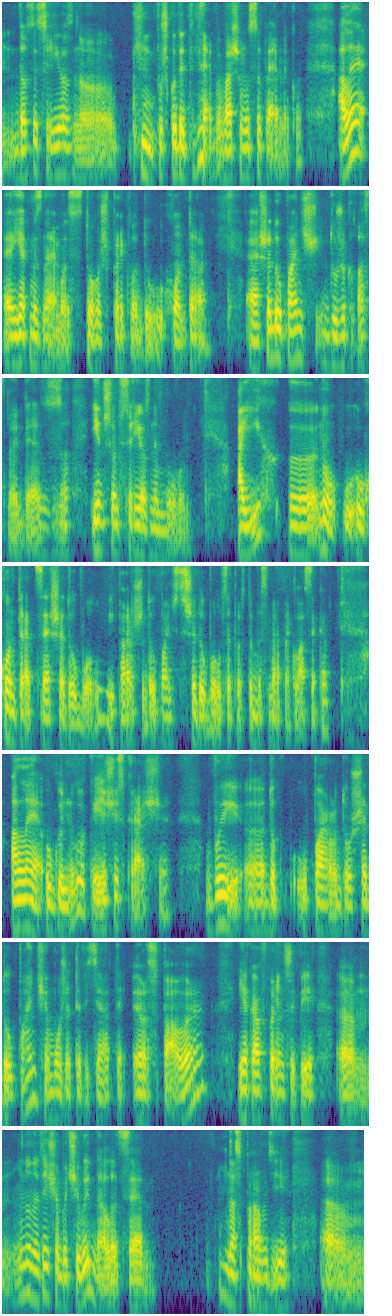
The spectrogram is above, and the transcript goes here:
досить серйозно пошкодити нерви вашому супернику. Але, е, як ми знаємо з того ж прикладу Хонтера, Shadow Punch дуже класно йде з іншим серйозним мувом. А їх, е, ну, у, Хонтера це Shadow Ball, і пара Shadow Punch з Shadow Ball це просто безсмертна класика. Але у Гульнурка є щось краще. Ви е, до, у пару до Shadow Punch можете взяти Earth Power, яка, в принципі, ем, ну не те, щоб очевидна, але це насправді ем,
